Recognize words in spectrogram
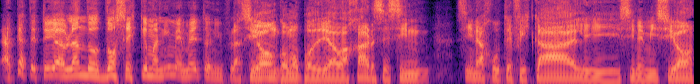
acá te estoy hablando dos esquemas, ni me meto en inflación, cómo podría bajarse sin, sin ajuste fiscal y sin emisión,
